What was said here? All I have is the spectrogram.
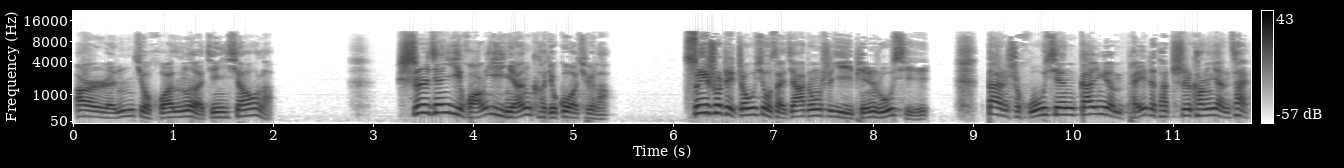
二人就欢乐今宵了。时间一晃，一年可就过去了。虽说这周秀才家中是一贫如洗，但是狐仙甘愿陪着他吃糠咽菜。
